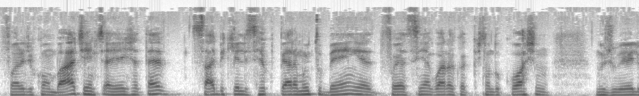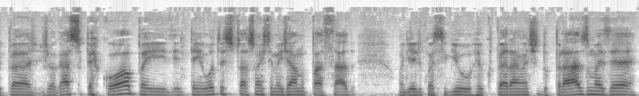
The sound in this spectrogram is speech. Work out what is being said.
fora de combate. A gente, a gente até sabe que ele se recupera muito bem, é, foi assim agora com a questão do corte no, no joelho para jogar a Supercopa e tem outras situações também já no passado, onde ele conseguiu recuperar antes do prazo, mas é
